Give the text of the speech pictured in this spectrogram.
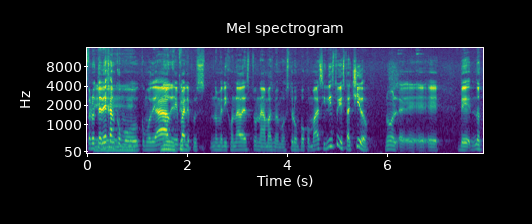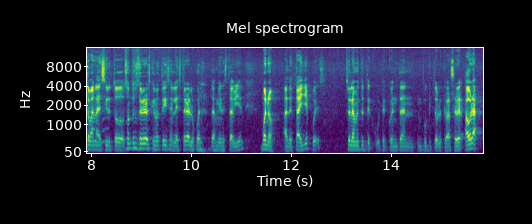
Pero te dejan como, este, como de, ah, ok, vale, pues no me dijo nada esto, nada más me mostró un poco más y listo y está chido. ¿no? Eh, eh, eh, de no te van a decir todo. Son de esos trailers que no te dicen la historia, lo cual también está bien. Bueno, a detalle, pues. Solamente te, te cuentan un poquito de lo que vas a ver. Ahora,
